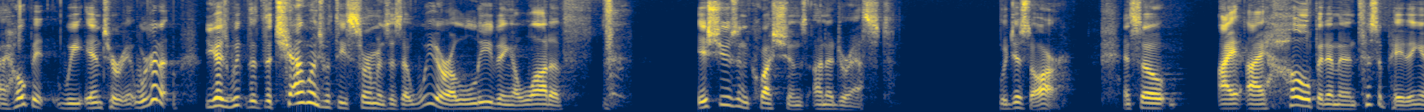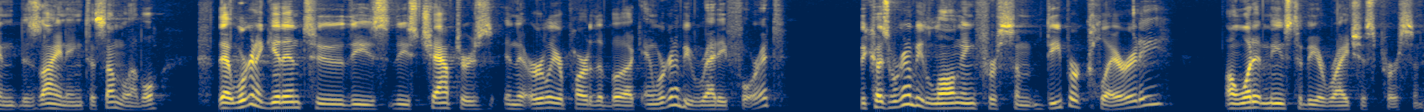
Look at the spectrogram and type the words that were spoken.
I hope it, we enter. In, we're going to, you guys, we, the, the challenge with these sermons is that we are leaving a lot of issues and questions unaddressed. We just are. And so I, I hope and am anticipating and designing to some level that we're going to get into these, these chapters in the earlier part of the book and we're going to be ready for it because we're going to be longing for some deeper clarity on what it means to be a righteous person,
